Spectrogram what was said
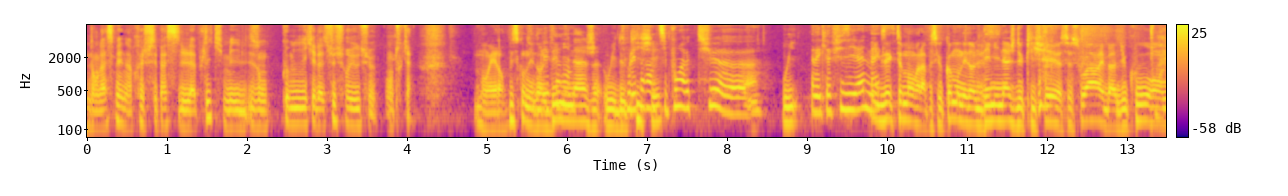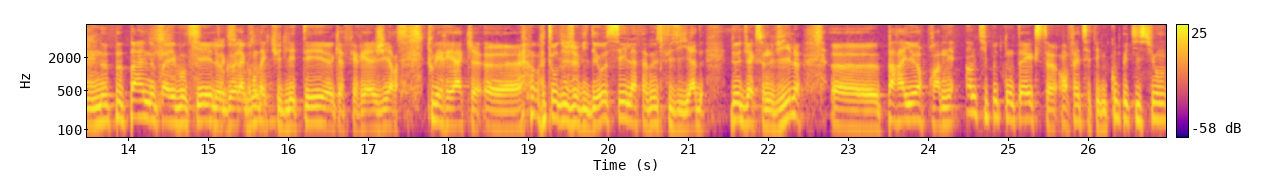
dans la semaine. Après, je sais pas s'ils l'appliquent, mais ils ont communiqué là-dessus sur YouTube, en tout cas. Bon, et alors puisqu'on est dans le déminage, oui, de clichés. voulais faire un petit point avec tu. Euh, oui. Avec la fusillade, Max. Exactement, voilà, parce que comme on est dans le déminage de clichés euh, ce soir, et ben du coup, on ne peut pas ne pas évoquer le, la grande actu de l'été euh, qui a fait réagir tous les réacs euh, autour du jeu vidéo, c'est la fameuse fusillade de Jacksonville. Euh, par ailleurs, pour amener un petit peu de contexte, en fait, c'était une compétition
